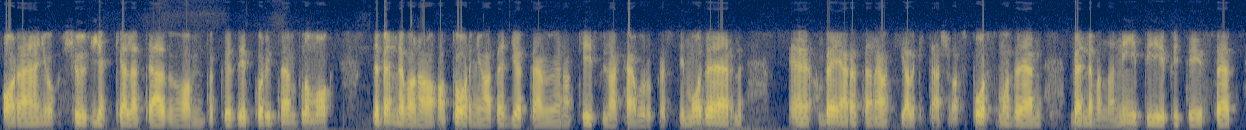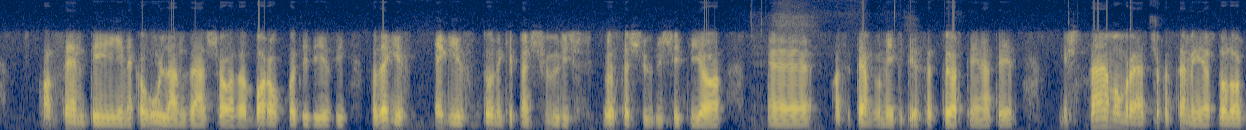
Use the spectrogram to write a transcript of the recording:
arányok, sőt, ugye keletelve van, mint a középkori templomok, de benne van a, a tornyat egyértelműen a két világháború közti modern, eh, a bejáratának a kialakítása az posztmodern, benne van a népi építészet, a szentélyének a hullámzása az a barokkot idézi, az egész, egész tulajdonképpen sűrűs, összesűrűsíti a, e, a templomépítészet történetét. És számomra ez csak a személyes dolog,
